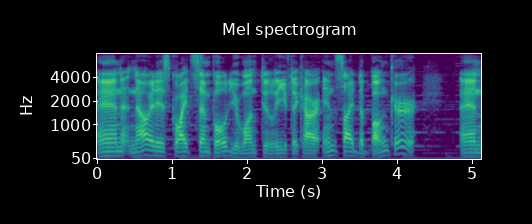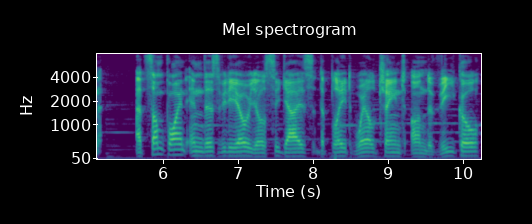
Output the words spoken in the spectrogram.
And now it is quite simple, you want to leave the car inside the bunker. And at some point in this video you'll see guys the plate will change on the vehicle.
